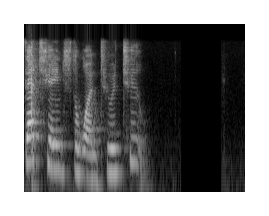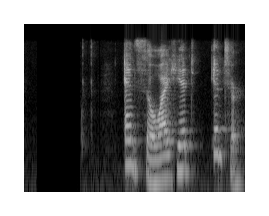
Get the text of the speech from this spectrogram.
That changed the 1 to a 2. And so I hit enter.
